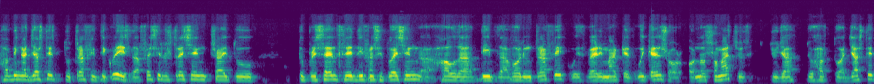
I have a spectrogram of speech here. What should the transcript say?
have been adjusted to traffic decrease. The first illustration tried to, to present three different situations, uh, how the deep the volume traffic with very marked weekends or, or not so much, you, you, just, you have to adjust it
